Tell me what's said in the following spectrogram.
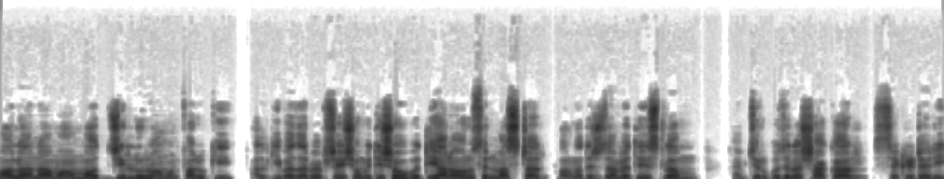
মাওলানা মোহাম্মদ জিল্লুর রহমান ফারুকি, আলগিবাজার ব্যবসায়ী সমিতির সভাপতি আনোয়ার হোসেন মাস্টার, বাংলাদেশ জামায়াতে ইসলাম হামচর উপজেলা শাখার secretary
